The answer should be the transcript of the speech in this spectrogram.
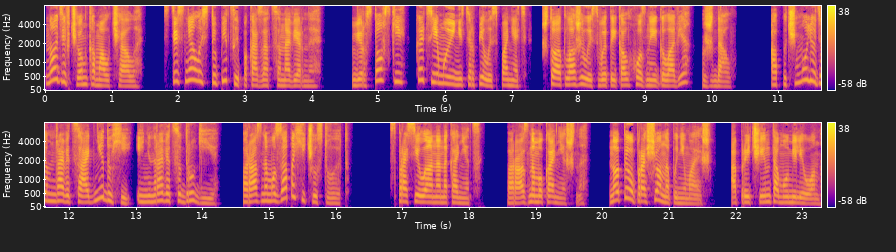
Но девчонка молчала. Стеснялась тупицей показаться, наверное. Верстовский, хоть ему и не терпелось понять, что отложилось в этой колхозной голове, ждал. А почему людям нравятся одни духи и не нравятся другие? По-разному запахи чувствуют? Спросила она наконец. По-разному, конечно. Но ты упрощенно понимаешь. А причин тому миллион.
